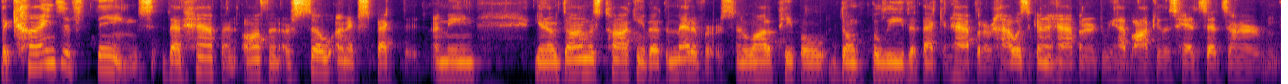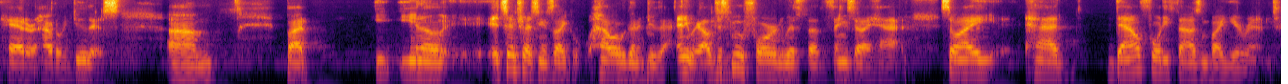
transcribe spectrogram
the kinds of things that happen often are so unexpected. I mean, you know, Don was talking about the metaverse, and a lot of people don't believe that that can happen, or how is it going to happen, or do we have Oculus headsets on our head, or how do we do this? Um, but you know, it's interesting. It's like, how are we going to do that? Anyway, I'll just move forward with uh, the things that I had. So I had Dow 40,000 by year end,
